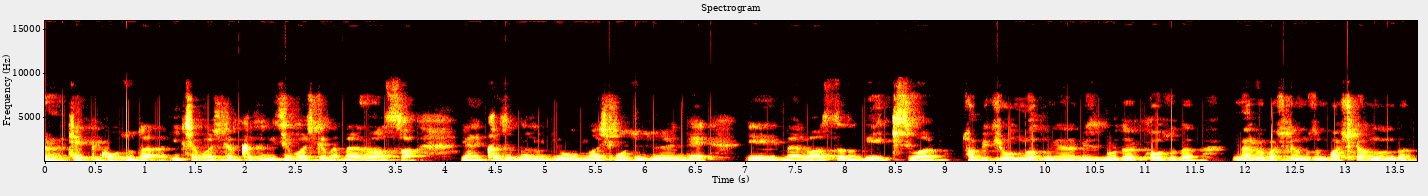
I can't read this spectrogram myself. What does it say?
Evet. Tek Koldu'da ilçe başkanı, kadın ilçe başkanı Merve Aslan. Yani kadınların yoğunlaşması üzerinde e, Merve Aslan'ın bir etkisi var mı? Tabii ki olmaz mı? Yani biz burada Kozlu'da Merve Başkanımızın başkanlığında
